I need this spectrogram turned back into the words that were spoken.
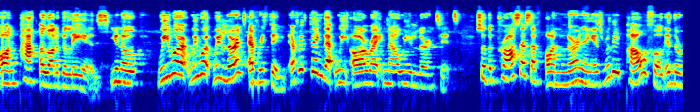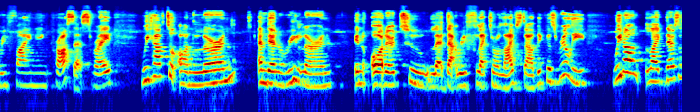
unpack a lot of the layers. You know we were we were we learned everything. Everything that we are right now we learned it so the process of unlearning is really powerful in the refining process, right? We have to unlearn and then relearn in order to let that reflect our lifestyle because really we don't like there's a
